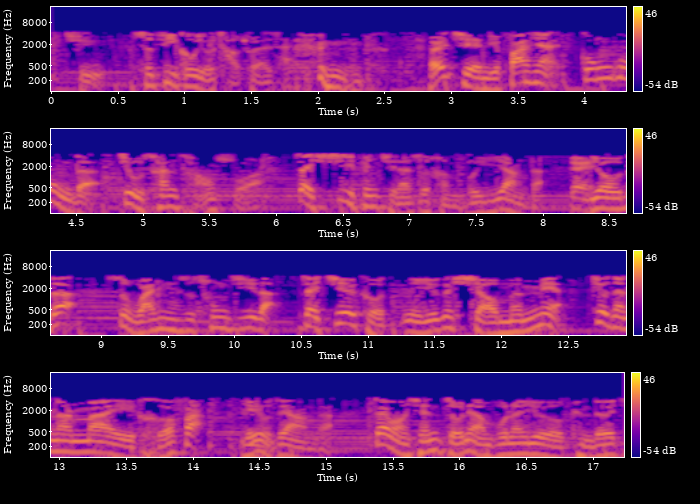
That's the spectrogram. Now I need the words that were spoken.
去吃地沟油炒出来的菜。而且你发现公共的就餐场所啊，再细分起来是很不一样的。对，有的是完全是充饥的，在街口你有个小门面，就在那儿卖盒饭，也有这样的。再往前走两步呢，又有肯德基，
